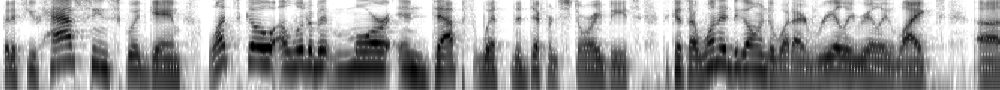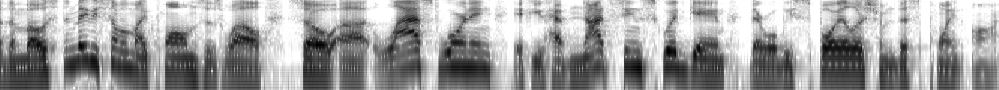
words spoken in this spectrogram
But if you have seen Squid Game, let's go a little bit more in depth with the different story beats because I wanted to go into what I really, really liked uh, the most and maybe some of my qualms as well. So, uh, last warning if you have not seen Squid Game, there will be spoilers from this point on.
